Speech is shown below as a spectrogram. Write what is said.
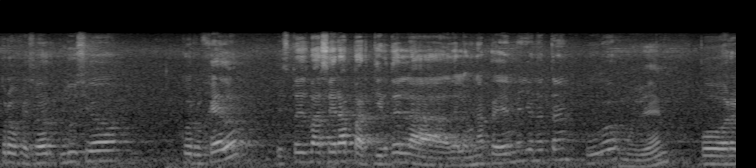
profesor Lucio Corrujedo. Esto es- va a ser a partir de la, de la 1 pm, Jonathan, Hugo. Muy bien. Por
